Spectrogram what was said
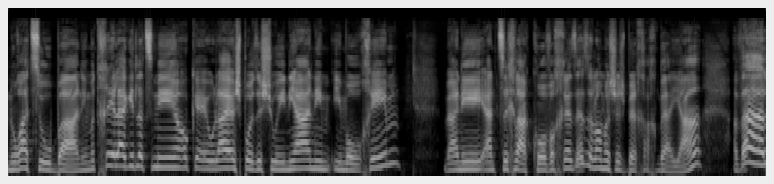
נורה צהובה. אני מתחיל להגיד לעצמי, אוקיי, אולי יש פה איזשהו עניין עם, עם אורחים, ואני צריך לעקוב אחרי זה, זה לא אומר שיש בהכרח בעיה, אבל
